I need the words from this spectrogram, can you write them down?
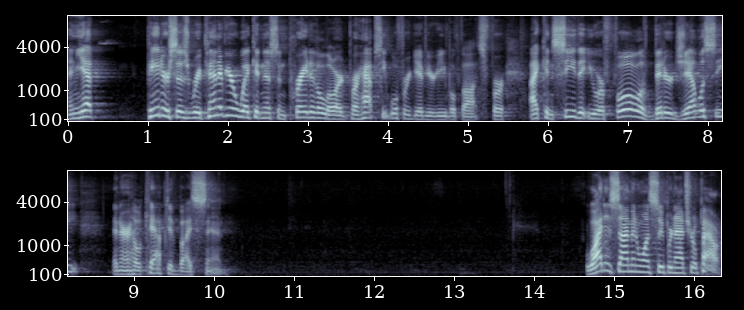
And yet, Peter says, Repent of your wickedness and pray to the Lord. Perhaps he will forgive your evil thoughts. For I can see that you are full of bitter jealousy and are held captive by sin. Why did Simon want supernatural power?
